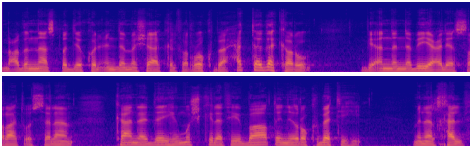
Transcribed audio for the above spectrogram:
بعض الناس قد يكون عنده مشاكل في الركبة. حتى ذكروا بأن النبي عليه الصلاة والسلام كان لديه مشكلة في باطن ركبته من الخلف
